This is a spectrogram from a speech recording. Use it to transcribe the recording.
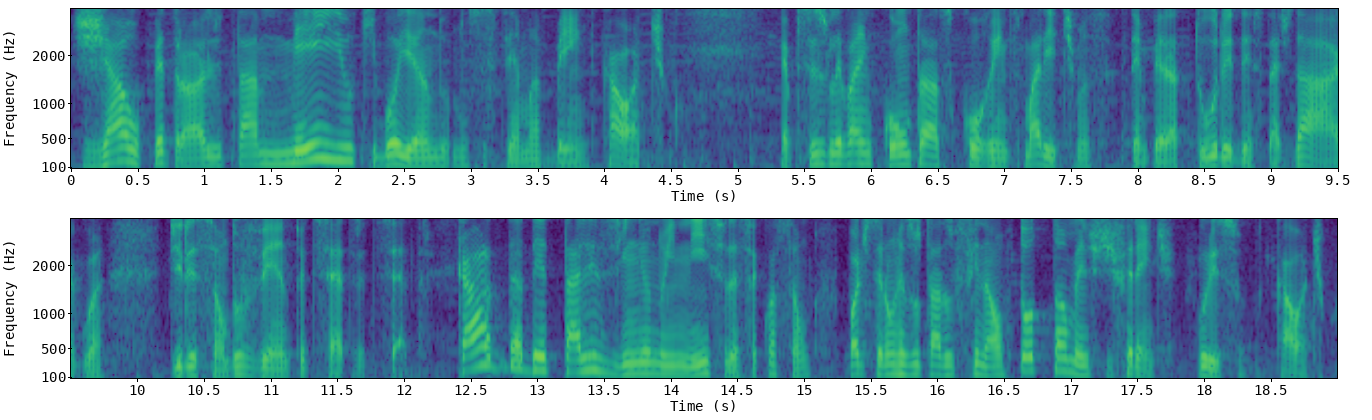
Já o petróleo está meio que boiando num sistema bem caótico é preciso levar em conta as correntes marítimas, temperatura e densidade da água, direção do vento, etc, etc. Cada detalhezinho no início dessa equação pode ter um resultado final totalmente diferente, por isso, caótico.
